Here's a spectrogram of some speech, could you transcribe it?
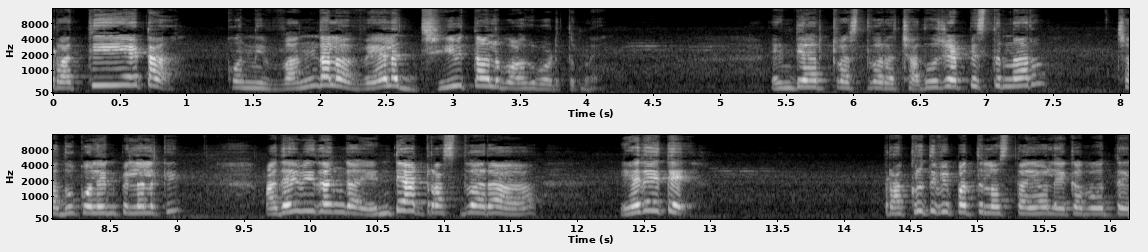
ప్రతి ఏటా కొన్ని వందల వేల జీవితాలు బాగుపడుతున్నాయి. ఎన్టీఆర్ ట్రస్ట్ ద్వారా చదువు చెప్పిస్తున్నారు చదువుకోలేని పిల్లలకి. అదేవిధంగా ఎన్టీఆర్ ట్రస్ట్ ద్వారా ఏదైతే ప్రకృతి విపత్తులు వస్తాయో లేకపోతే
